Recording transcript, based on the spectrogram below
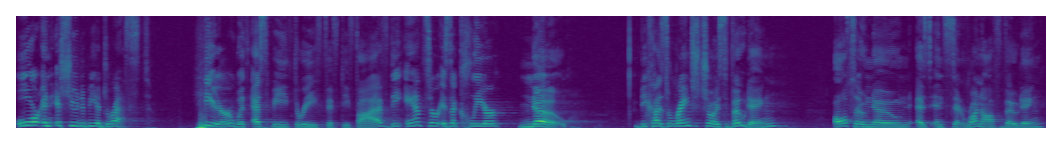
or an issue to be addressed? Here with SB 355, the answer is a clear no. Because ranked choice voting, also known as instant runoff voting,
